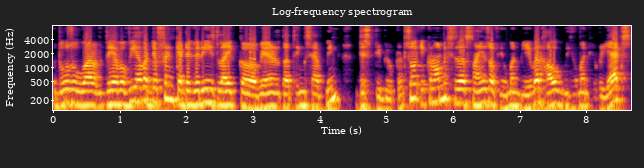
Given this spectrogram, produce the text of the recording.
those who are they have a, we have a different categories like uh, where the things have been distributed. So economics is a science of human behavior how human reacts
